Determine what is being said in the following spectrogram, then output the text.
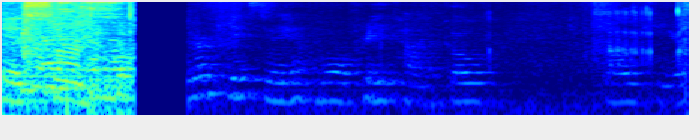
yes, son. Your kids do have more free time. Go, go here.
